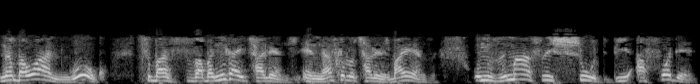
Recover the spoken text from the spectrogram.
Number one ngoku siba- sizabanika i-challenge and ngaske loo challenge bayenze. Umzimasi should be afforded.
